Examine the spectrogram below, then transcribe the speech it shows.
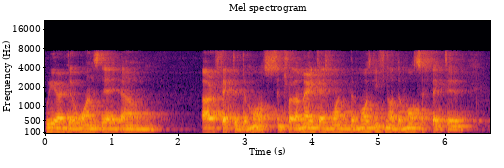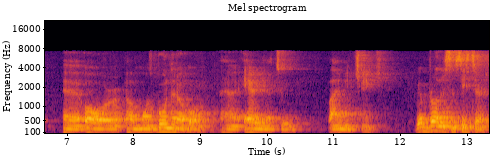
we are the ones that um, are affected the most. Central America is one of the most, if not the most affected uh, or uh, most vulnerable uh, area to climate change. We are brothers and sisters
